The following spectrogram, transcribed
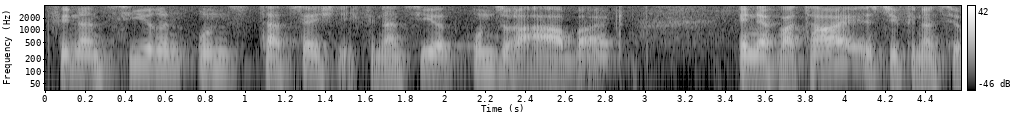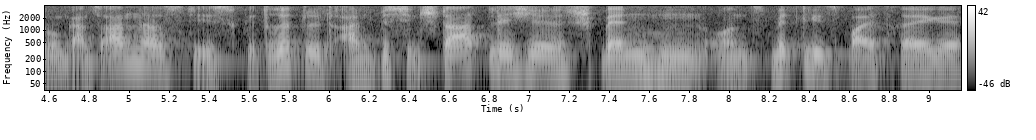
finanzieren uns tatsächlich, finanzieren unsere Arbeit. In der Partei ist die Finanzierung ganz anders. Die ist gedrittelt, ein bisschen staatliche Spenden und Mitgliedsbeiträge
